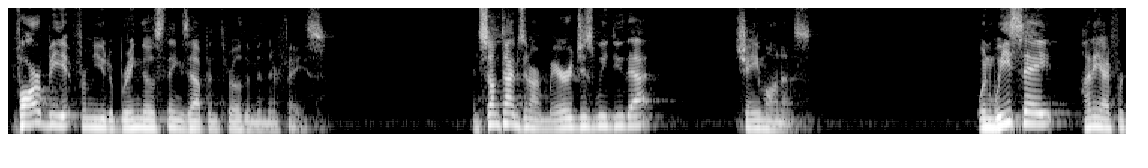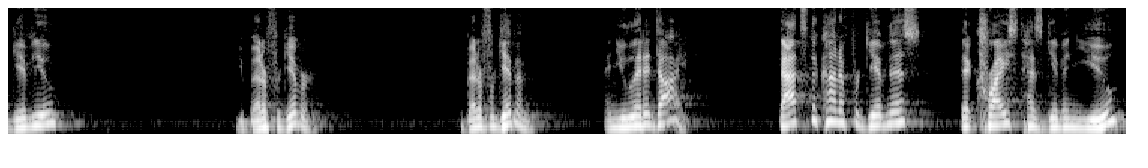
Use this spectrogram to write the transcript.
far be it from you to bring those things up and throw them in their face. And sometimes in our marriages, we do that. Shame on us. When we say, honey, I forgive you, you better forgive her. You better forgive him. And you let it die. That's the kind of forgiveness that Christ has given you,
